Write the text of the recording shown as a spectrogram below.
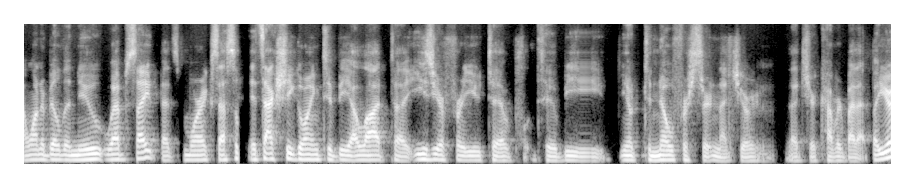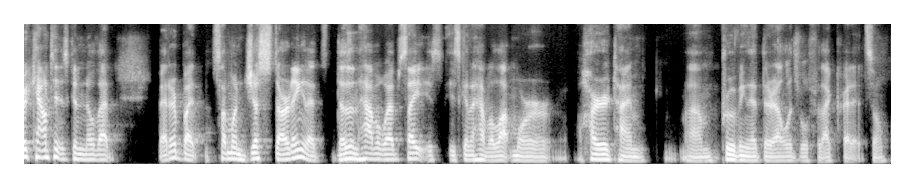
I want to build a new website that's more accessible, it's actually going to be a lot uh, easier for you to to be, you know, to know for certain that you're that you're covered by that. But your accountant is going to know that better. But someone just starting that doesn't have a website is, is going to have a lot more harder time um, proving that they're eligible for that credit. So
